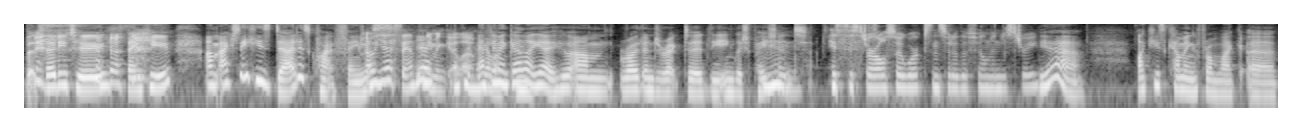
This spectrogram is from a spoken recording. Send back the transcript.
But 32, thank you. Um, actually, his dad is quite famous. Oh, yes, Anthony Minghella. Anthony Minghella, yeah, who um, wrote and directed The English Patient. His sister also works in sort of the film industry. Yeah. Like he's coming from like a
